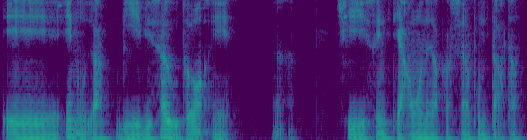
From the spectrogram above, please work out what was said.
E, e nulla, vi, vi, saluto e eh, ci sentiamo nella prossima puntata.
